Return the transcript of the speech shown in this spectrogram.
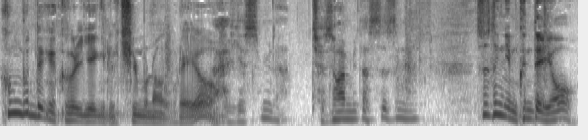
흥분되게 그걸 얘기를 질문하고 그래요. 알겠습니다. 죄송합니다, 스승님. 스승님, 근데요.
